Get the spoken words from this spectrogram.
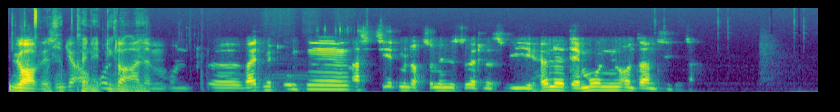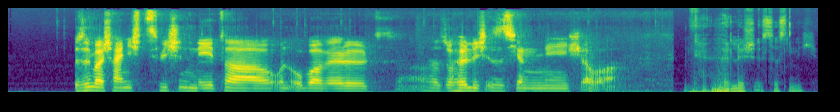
Ja, wir Ich sind ja auch unter Dinge mehr. allem. Und äh, weit mit unten assoziiert man doch zumindest so etwas wie Hölle, Dämonen und sonstige Sachen. Wir sind wahrscheinlich zwischen Neta und Oberwelt. Also so höllisch ist es hier nicht, aber Höllisch ist es nicht.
